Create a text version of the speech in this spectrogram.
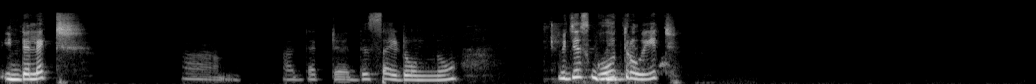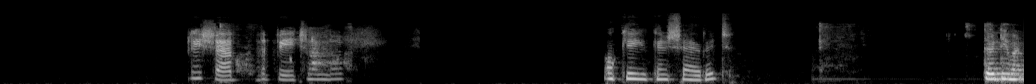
ഇന്റലക്ട് that uh, this I don't know. We just go through Please share the page number. Okay, you can share it. Thirty one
